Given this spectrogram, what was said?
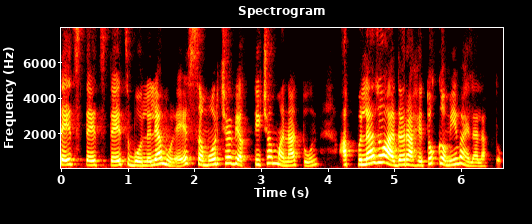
तेच तेच तेच बोलल्यामुळे समोरच्या व्यक्तीच्या मनातून आपला जो आदर आहे तो कमी व्हायला लागतो.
